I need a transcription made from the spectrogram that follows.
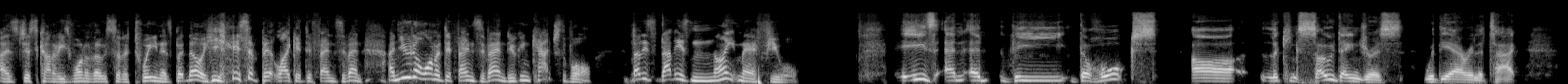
as just kind of he's one of those sort of tweeners. But no, he is a bit like a defensive end, and you don't want a defensive end who can catch the ball. That is that is nightmare fuel. It is, and uh, the the Hawks are looking so dangerous with the aerial attack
